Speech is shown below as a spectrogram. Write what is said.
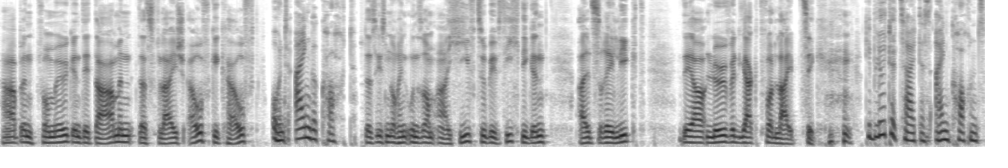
haben vermögende Damen das Fleisch aufgekauft und eingekocht. Das ist noch in unserem Archiv zu besichtigen als Relikt der Löwenjagd von Leipzig. Die Blütezeit des Einkochens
